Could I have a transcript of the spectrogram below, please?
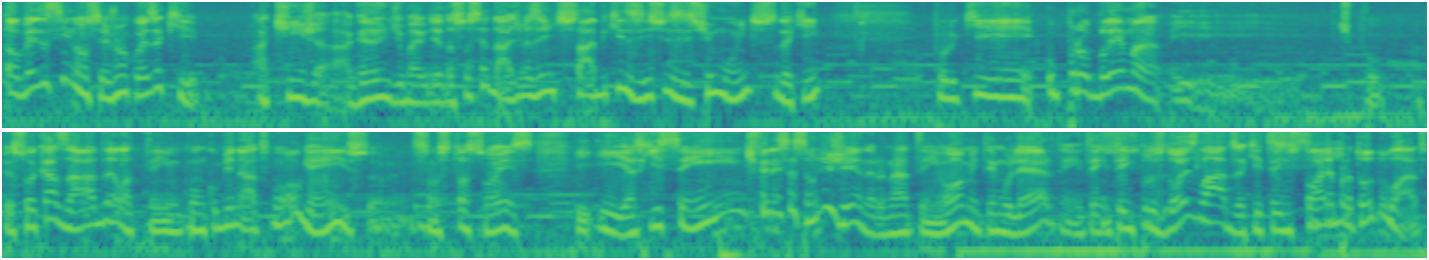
talvez assim não seja uma coisa que atinja a grande maioria da sociedade, mas a gente sabe que existe, existe muito isso daqui, porque o problema e tipo a pessoa casada ela tem um concubinato com alguém, isso são situações e, e aqui sem diferenciação de gênero, né? Tem homem, tem mulher, tem tem, tem para os dois lados aqui, tem história para todo lado.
